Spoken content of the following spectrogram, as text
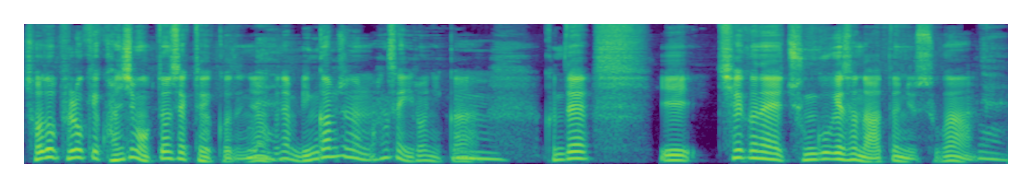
저도 별로 그렇게 관심 없던 섹터였거든요. 네. 그냥 민감주는 항상 이러니까. 음. 근데 이 최근에 중국에서 나왔던 뉴스가 네.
